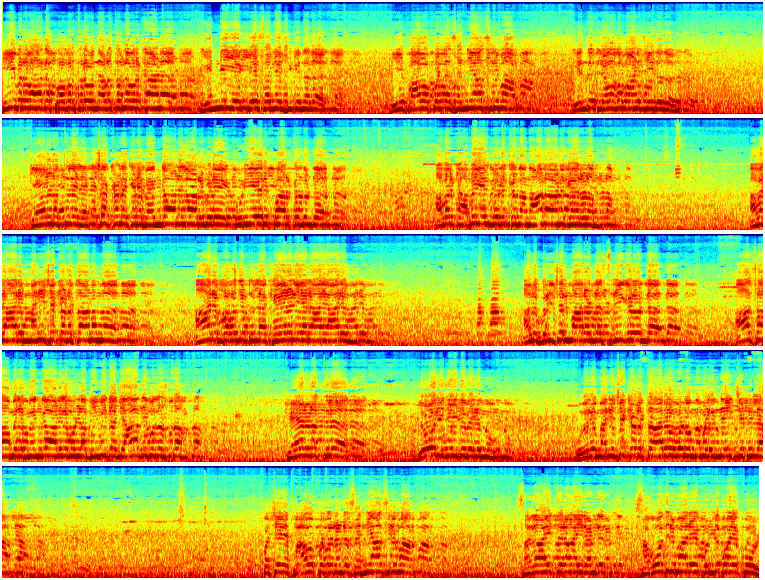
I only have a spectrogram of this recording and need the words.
തീവ്രവാദ പ്രവർത്തനവും നടത്തുന്നവർക്കാണ് എൻ ഐ എ കേസ് അന്വേഷിക്കുന്നത് ഈ പാവപ്പെട്ട സന്യാസിനിമാർ എന്ത് ദ്രോഹമാണ് ചെയ്തത്? കേരളത്തിലെ ലക്ഷക്കണക്കിന് ബംഗാളുകാർ ഇവിടെ കുടിയേറി പാർക്കുന്നുണ്ട്. അവർക്ക് അഭയം കൊടുക്കുന്ന നാടാണ് കേരളം. അവരാരും മനുഷ്യക്കടത്താണെന്ന് ആരും പറഞ്ഞിട്ടില്ല. കേരളീയരായ ആരും. അത് പുരുഷന്മാരുണ്ട് സ്ത്രീകളുണ്ട്. ആസാമിലും ബംഗാളിലുമുള്ള വിവിധ ജാതി മതസ്ഥർ കേരളത്തിൽ ജോലി ചെയ്തു വരുന്നു. ഒരു മനുഷ്യക്കടുത്ത ആരോപണം നമ്മൾ ഉന്നയിച്ചിട്ടില്ല. പക്ഷേ പാവപ്പെട്ട രണ്ട് സന്യാസിമാർ സഹായത്തിനായി രണ്ട് സഹോദരിമാരെ കൊണ്ടുപോയപ്പോൾ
